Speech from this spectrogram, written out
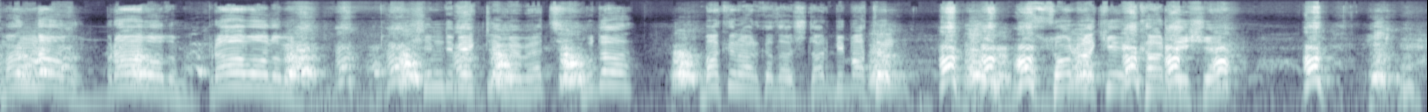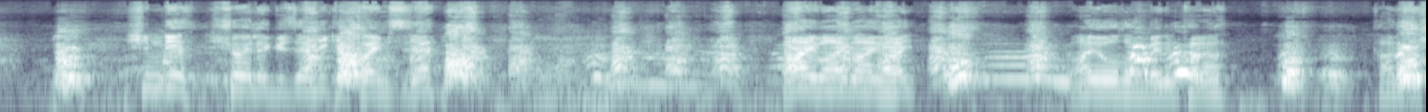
Manda oğlum. Bravo oğluma. Bravo oğluma. Şimdi bekle Mehmet. Bu da bakın arkadaşlar bir batın sonraki kardeşi. Şimdi şöyle güzellik yapayım size. Vay vay vay vay. Vay oğlum benim kara. Kardeş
